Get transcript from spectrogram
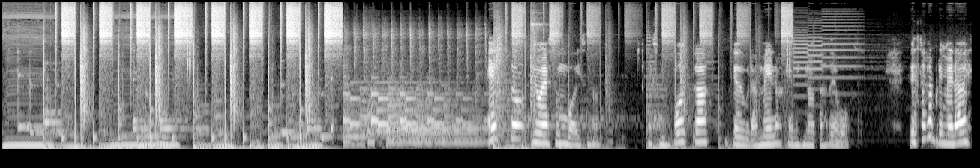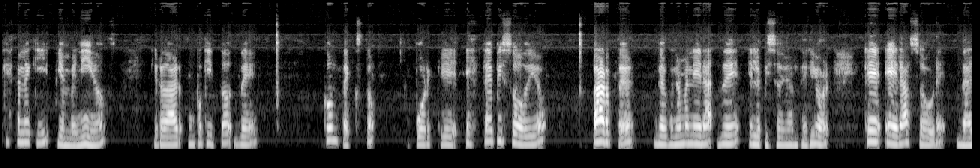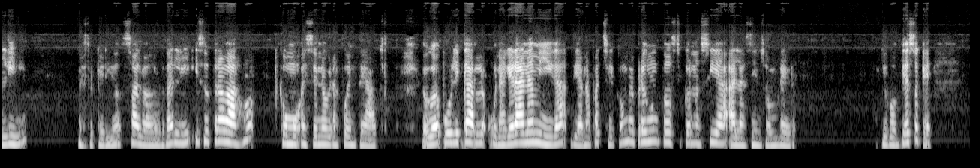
Esto no es un voice note, es un podcast que dura menos que mis notas de voz. Esta es la primera vez que están aquí, bienvenidos. Quiero dar un poquito de contexto porque este episodio parte de alguna manera del episodio anterior, que era sobre Dalí, nuestro querido Salvador Dalí, y su trabajo como escenógrafo en teatro. Luego de publicarlo, una gran amiga, Diana Pacheco, me preguntó si conocía a la Sin Sombrero. Yo confieso que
